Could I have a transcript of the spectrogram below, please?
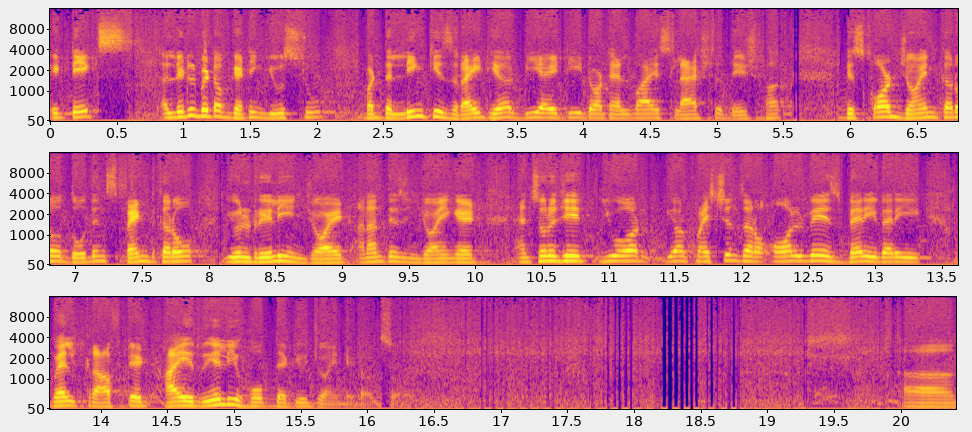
It takes a little bit of getting used to, but the link is right here bit.ly slash the Deshbhakt. Discord join karo, do din spend karo. You will really enjoy it. Anant is enjoying it. And Surajit, your, your questions are always very, very well crafted. I really hope that you join it also. Um,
